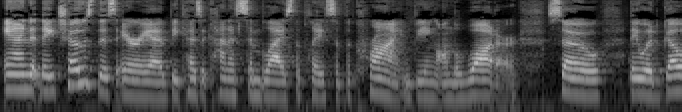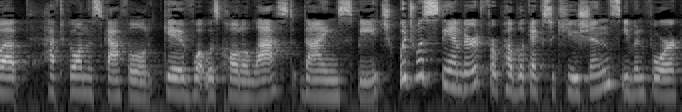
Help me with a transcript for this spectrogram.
And they chose this area because it kind of symbolized the place of the crime being on the water. So they would go up, have to go on the scaffold, give what was called a last dying speech, which was standard for public executions, even for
